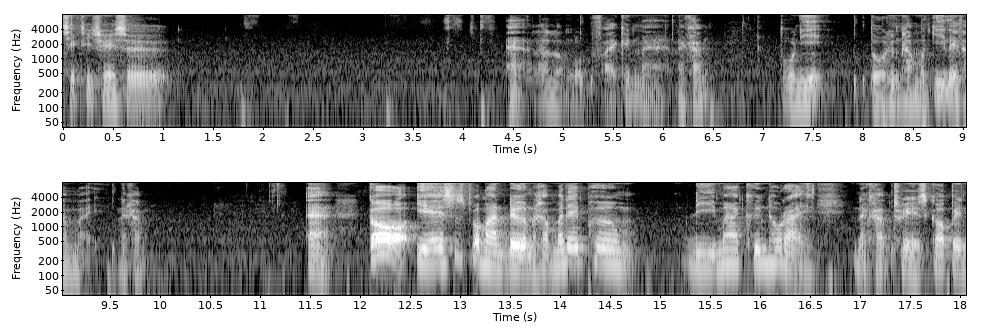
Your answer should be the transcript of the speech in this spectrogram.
เช็คที่ tracer อะแล้วลองลบไฟล์ขึ้นมานะครับ ตัวนี้ตัวที่ทำเมื่อกี้เลยทำใหม่นะครับอะก็ EAS ประมาณเดิมนะครับ ไม่ได้เพิ่มดีมากขึ้นเท่าไหร่นะครับ Trace ก็เป็น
